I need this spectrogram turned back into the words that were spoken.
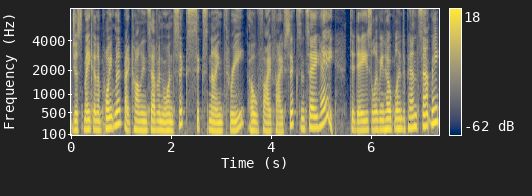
just make an appointment by calling 716 693 0556 and say, hey, today's Living Hope Linda Penn sent me,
